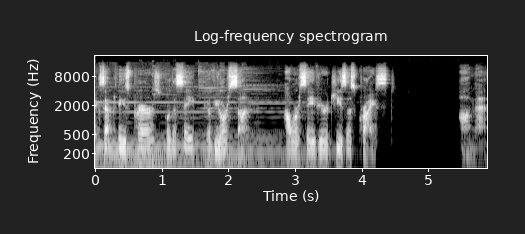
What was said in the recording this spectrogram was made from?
accept these prayers for the sake of your Son, our Savior Jesus Christ. Amen.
